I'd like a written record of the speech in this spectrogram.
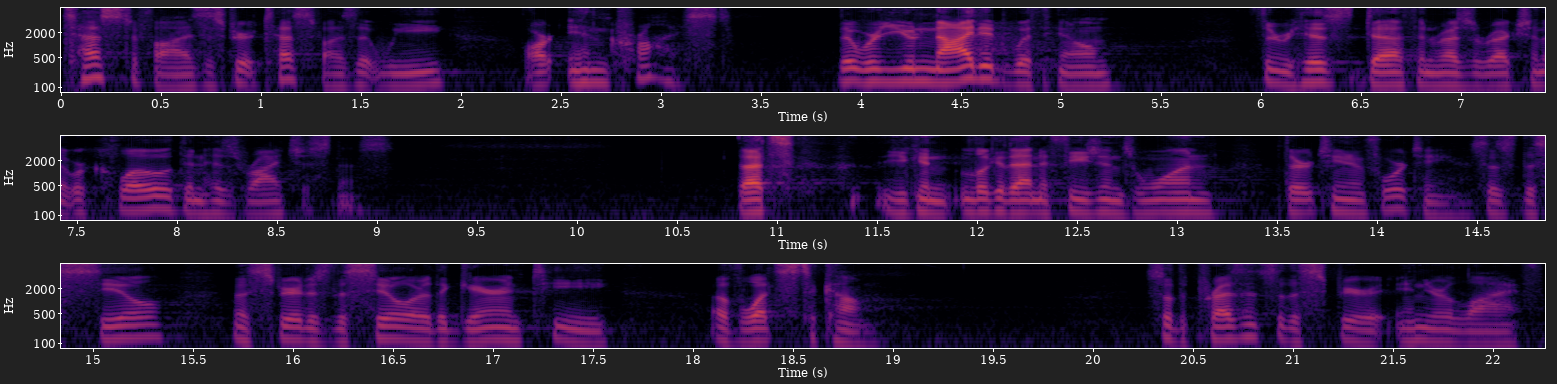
testifies, the Spirit testifies that we are in Christ, that we're united with Him through his death and resurrection, that we're clothed in his righteousness. That's, you can look at that in Ephesians 1 13 and 14. It says, The seal, the Spirit is the seal or the guarantee of what's to come. So the presence of the Spirit in your life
